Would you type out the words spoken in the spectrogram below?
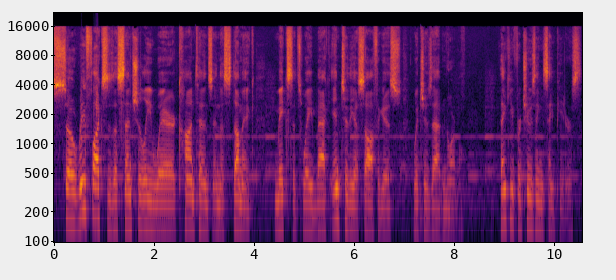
So reflux is essentially where contents in the stomach makes its way back into the esophagus, which is abnormal. Thank you for choosing St. Peter's.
